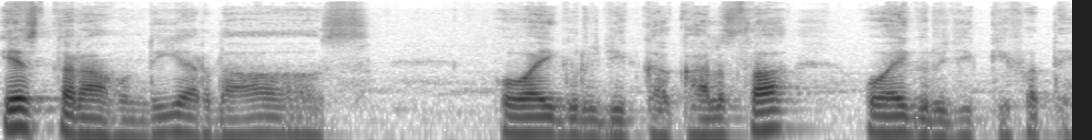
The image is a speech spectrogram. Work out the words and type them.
ਇਸ ਤਰ੍ਹਾਂ ਹੁੰਦੀ ਹੈ ਅਰਦਾਸ। ਵਾਹਿਗੁਰੂ ਜੀ ਕਾ ਖਾਲਸਾ, ਵਾਹਿਗੁਰੂ ਜੀ ਕੀ ਫਤਿਹ।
